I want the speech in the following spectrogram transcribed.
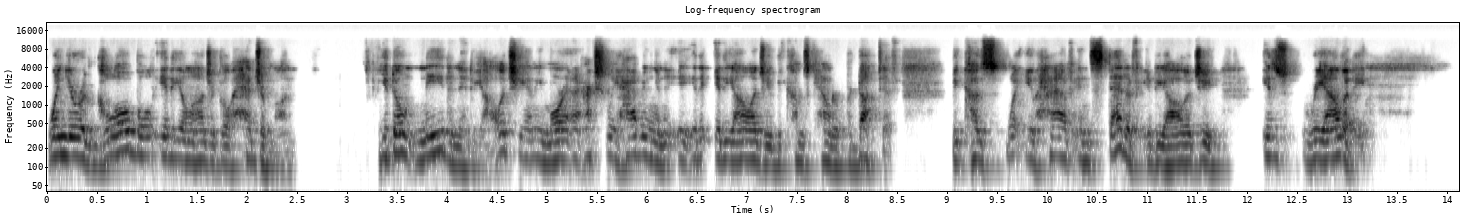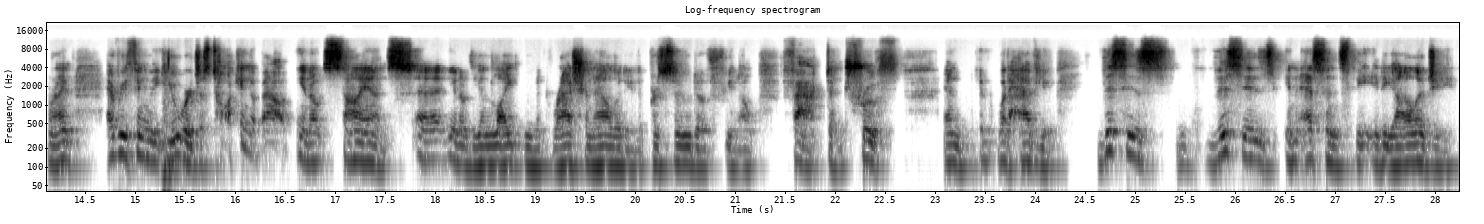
when you're a global ideological hegemon you don't need an ideology anymore and actually having an ideology becomes counterproductive because what you have instead of ideology is reality right? Everything that you were just talking about you know science uh, you know the enlightenment rationality the pursuit of you know fact and truth and what have you. This is this is in essence the ideology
